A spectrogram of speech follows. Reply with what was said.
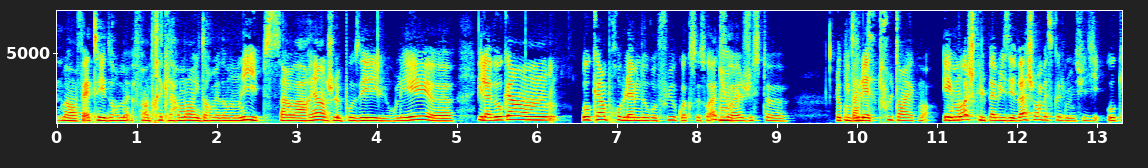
Bah en fait, il dormait, enfin très clairement, il dormait dans mon lit, ça servait à rien. Je le posais, il hurlait. euh, il avait aucun aucun problème de reflux ou quoi que ce soit, tu Mm. vois, juste euh, le il voulait être tout le temps avec moi. Et Mm. moi, je culpabilisais vachement parce que je me suis dit, ok,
